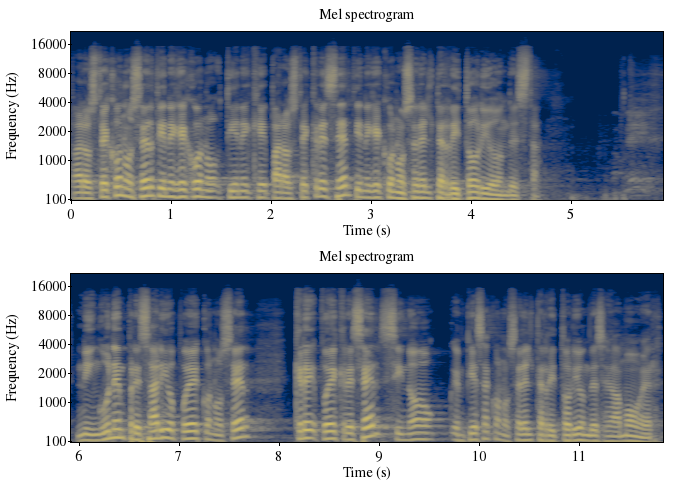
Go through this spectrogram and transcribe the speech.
Para usted conocer tiene que, tiene que para usted crecer tiene que conocer el territorio donde está. Ningún empresario puede conocer puede crecer si no empieza a conocer el territorio donde se va a mover.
